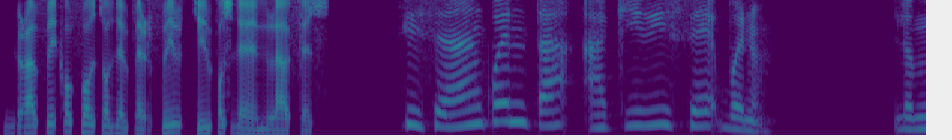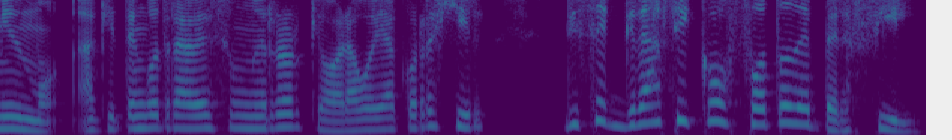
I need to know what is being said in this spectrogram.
Gráfico, foto de perfil, tipos de enlaces. Si se dan cuenta, aquí dice, bueno, lo mismo, aquí tengo otra vez un error que ahora voy a corregir. Dice gráfico foto de perfil,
